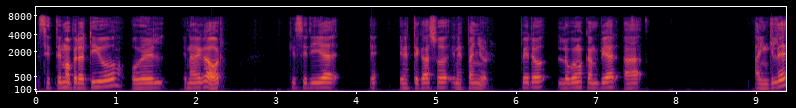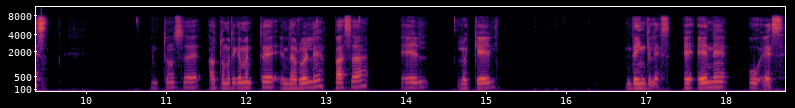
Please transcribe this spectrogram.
sistema operativo o del navegador, que sería en este caso en español. Pero lo podemos cambiar a, a inglés. Entonces automáticamente en la URL pasa el locale de inglés ENUS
